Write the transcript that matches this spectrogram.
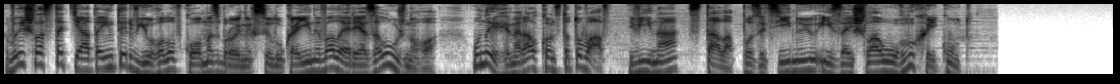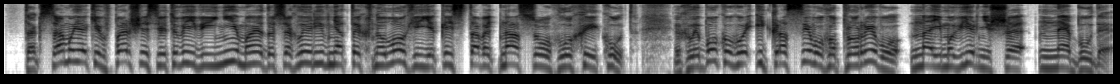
вийшла стаття та інтерв'ю головкома збройних сил України Валерія Залужного. У них генерал констатував, війна стала позиційною і зайшла у глухий кут. Так само, як і в Першій світовій війні, ми досягли рівня технологій, який ставить нас у глухий кут. Глибокого і красивого прориву найімовірніше не буде.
